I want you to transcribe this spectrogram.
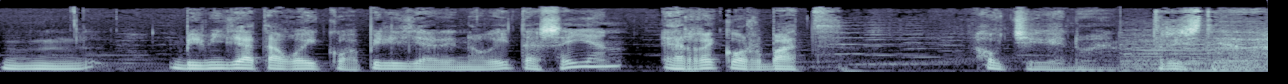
Mm, 2008ko apirilaren hogeita zeian, errekor bat hautsi genuen. Tristea da.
